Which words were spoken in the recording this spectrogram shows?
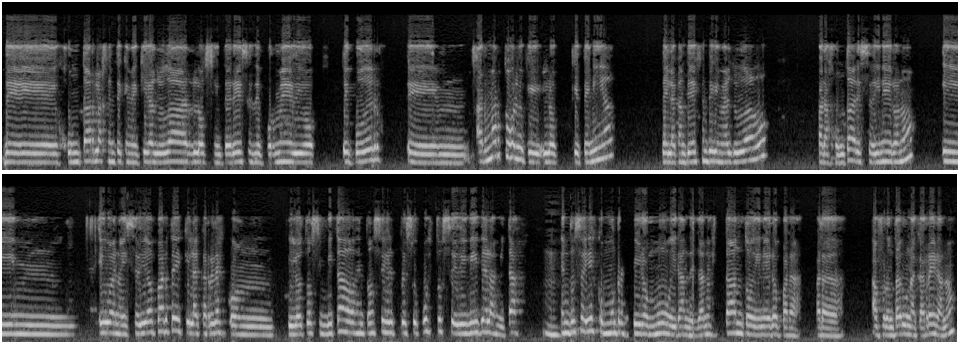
de juntar la gente que me quiere ayudar, los intereses de por medio, de poder eh, armar todo lo que, lo que tenía de la cantidad de gente que me ha ayudado para juntar ese dinero, ¿no? Y, y, bueno, y se dio aparte de que la carrera es con pilotos invitados, entonces el presupuesto se divide a la mitad. Mm. Entonces ahí es como un respiro muy grande, ya no es tanto dinero para, para afrontar una carrera, ¿no?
